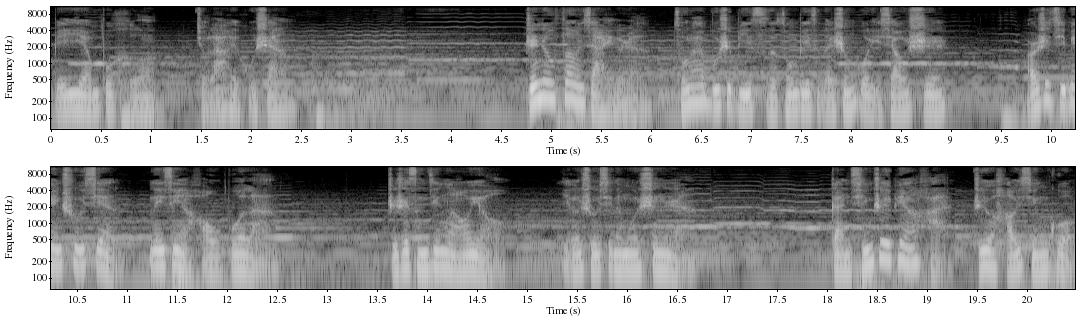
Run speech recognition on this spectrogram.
别一言不合就拉黑互删。真正放下一个人，从来不是彼此从彼此的生活里消失，而是即便出现，内心也毫无波澜，只是曾经老友，一个熟悉的陌生人。感情这片海，只有航行过，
